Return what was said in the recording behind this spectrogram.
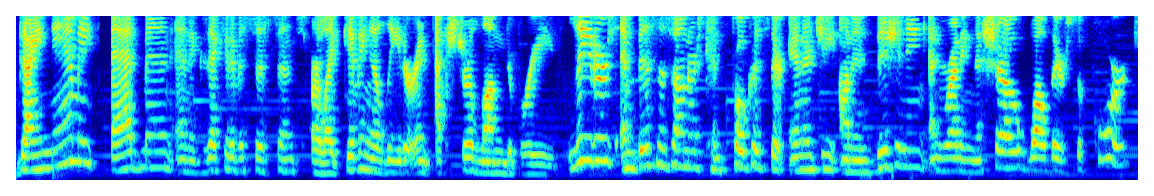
Dynamic admin and executive assistants are like giving a leader an extra lung to breathe. Leaders and business owners can focus their energy on envisioning and running the show while their support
